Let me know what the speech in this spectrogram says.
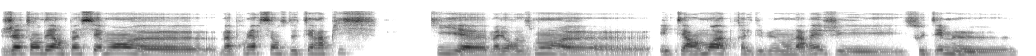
J'attendais impatiemment euh, ma première séance de thérapie qui, malheureusement, était un mois après le début de mon arrêt. J'ai souhaité me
